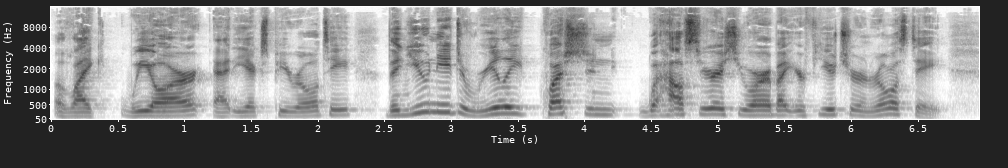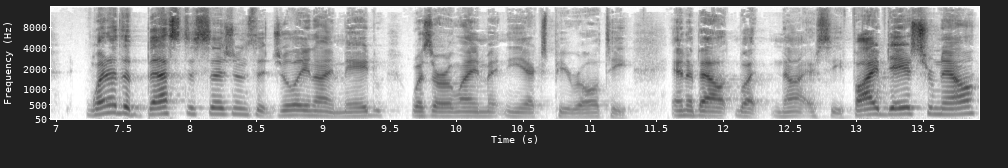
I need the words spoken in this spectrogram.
like we are at EXP Realty, then you need to really question how serious you are about your future in real estate. One of the best decisions that Julie and I made was our alignment in EXP Realty. And about what? Not see, five days from now,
